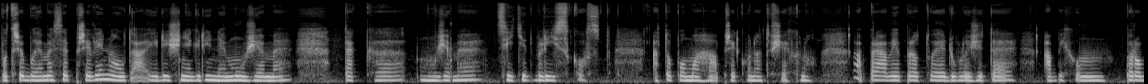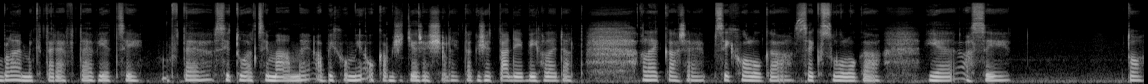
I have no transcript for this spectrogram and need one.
Potřebujeme se přivinout a i když někdy nemůžeme, tak eh, můžeme cítit blízkost. A to pomáhá překonat všechno. A právě proto je důležité, abychom problémy, které v té věci, v té situaci máme, abychom je okamžitě řešili. Takže tady vyhledat lékaře, psychologa, sexuologa je asi to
